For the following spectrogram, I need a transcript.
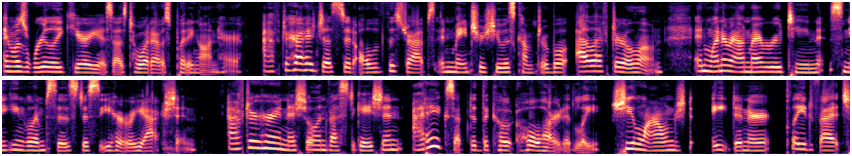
and was really curious as to what I was putting on her. After I adjusted all of the straps and made sure she was comfortable, I left her alone and went around my routine, sneaking glimpses to see her reaction. After her initial investigation, Addie accepted the coat wholeheartedly. She lounged, ate dinner, played fetch,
